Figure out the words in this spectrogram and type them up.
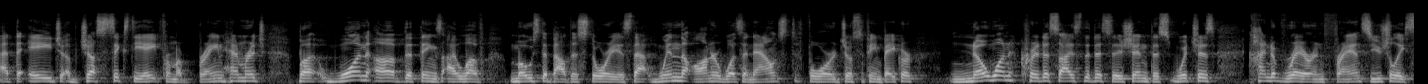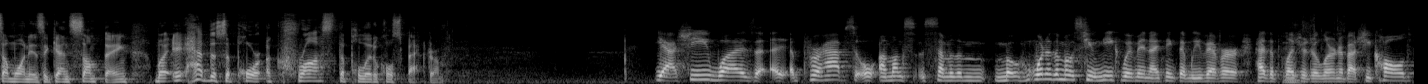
at the age of just 68 from a brain hemorrhage. But one of the things I love most about this story is that when the honor was announced for Josephine Baker, no one criticized the decision, this, which is kind of rare in France. Usually someone is against something, but it had the support across the political spectrum. Yeah, she was uh, perhaps amongst some of the one of the most unique women I think that we've ever had the pleasure to learn about. She called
